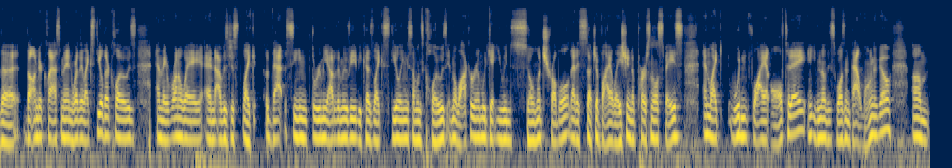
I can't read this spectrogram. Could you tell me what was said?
the the underclassmen where they like steal their clothes and they run away. And i was just like that scene threw me out of the movie because like stealing someone's clothes in the locker room would get you in so much trouble. That is such a violation of personal space and like wouldn't fly at all today even though this wasn't that long ago. Um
